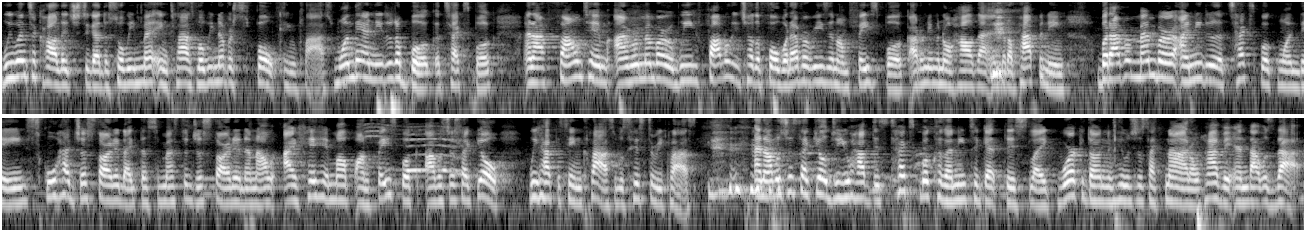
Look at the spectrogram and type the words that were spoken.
we went to college together, so we met in class, but we never spoke in class. One day I needed a book, a textbook, and I found him. I remember we followed each other for whatever reason on Facebook. I don't even know how that ended up happening, but I remember I needed a textbook one day. School had just started, like the semester just started, and I, I hit him up on Facebook. I was just like, yo, we had the same class. It was history class. and I was just like, yo, do you have this textbook? Because I need to get this like work done. And he was just like, nah, I don't have it. And that was that.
